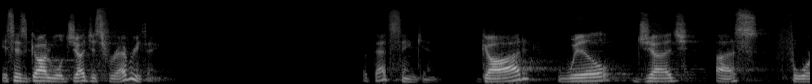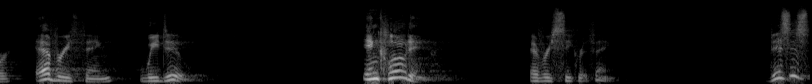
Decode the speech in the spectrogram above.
it says God will judge us for everything. Let that sink in. God will judge us for everything we do, including every secret thing. This is,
